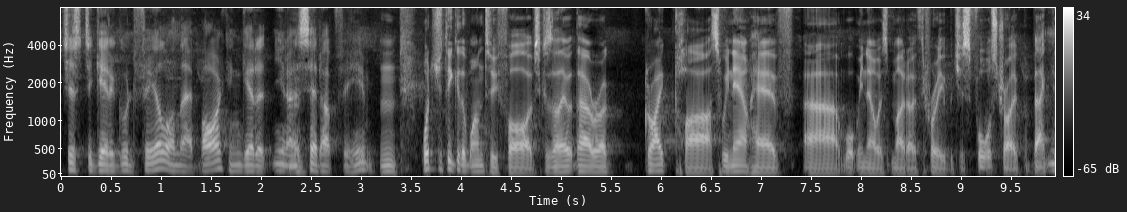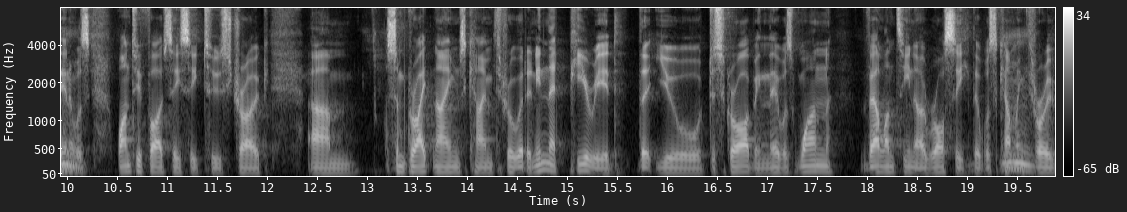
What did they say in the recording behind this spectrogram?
just to get a good feel on that bike and get it, you know, set up for him. What did you think of the 125s? Because they, they were a great class. We now have uh, what we know as Moto 3, which is four stroke, but back then it was 125cc two stroke. Um, some great names came through it. And in that period that you're describing, there was one Valentino Rossi that was coming through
